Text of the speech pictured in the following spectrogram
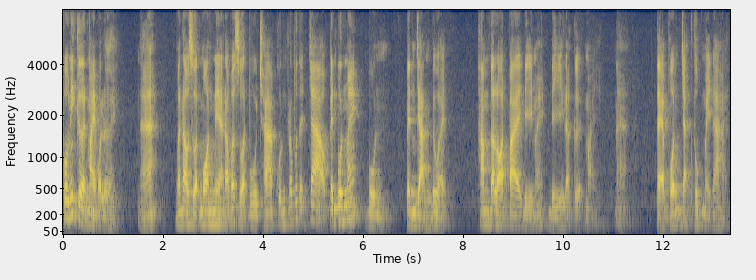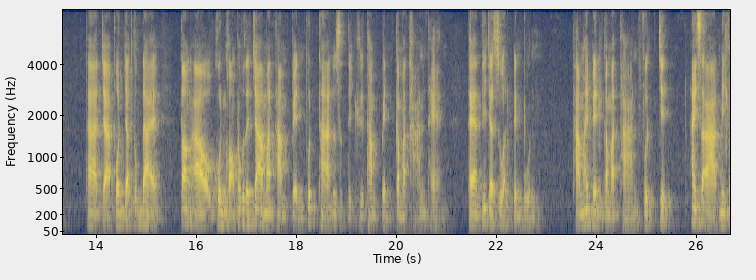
พวกนี้เกิดใหม่หมดเลยนะเหมือนเราสวดมนต์เนี่ยเราก็สวดบูชาคุณพระพุทธเจ้าเป็นบุญไหมบุญ เป็นยันด้วยทำตลอดไปดีไหมดีแล้วเกิดใหม่นะแต่พ้นจากทุกข์ไม่ได้ ถ้าจะพ้นจากทุกข์ได้ ต้องเอาคุณของพระพุทธเจ้ามาทำเป็นพุทธานุสติ คือทำเป็นกรรมฐานแทน แทนที่จะสวดเป็นบุญทำให้เป็นกรรมฐานฝึกจิต ให้สะอาดมีก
